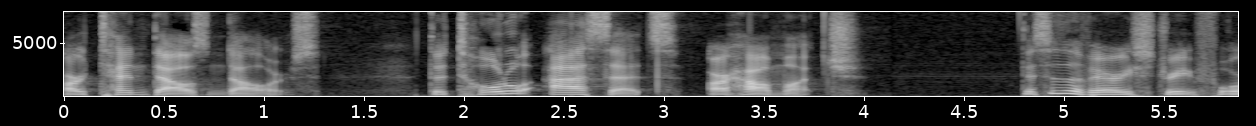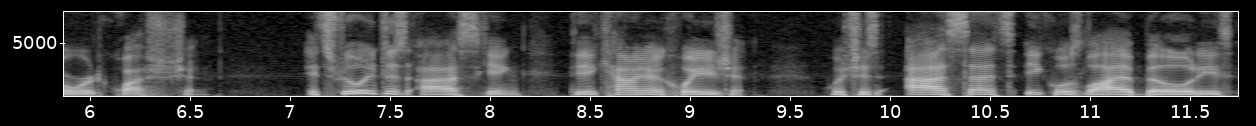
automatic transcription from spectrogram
are $10,000. The total assets are how much? This is a very straightforward question. It's really just asking the accounting equation, which is assets equals liabilities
